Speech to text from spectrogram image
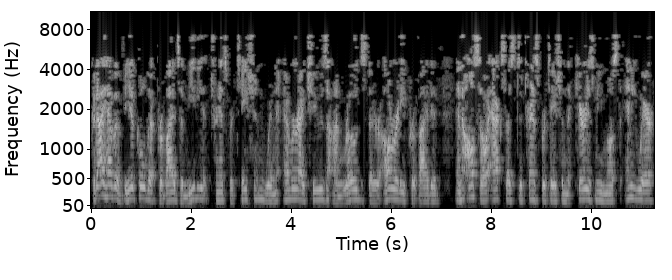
Could I have a vehicle that provides immediate transportation whenever I choose on roads that are already provided and also access to transportation that carries me most anywhere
